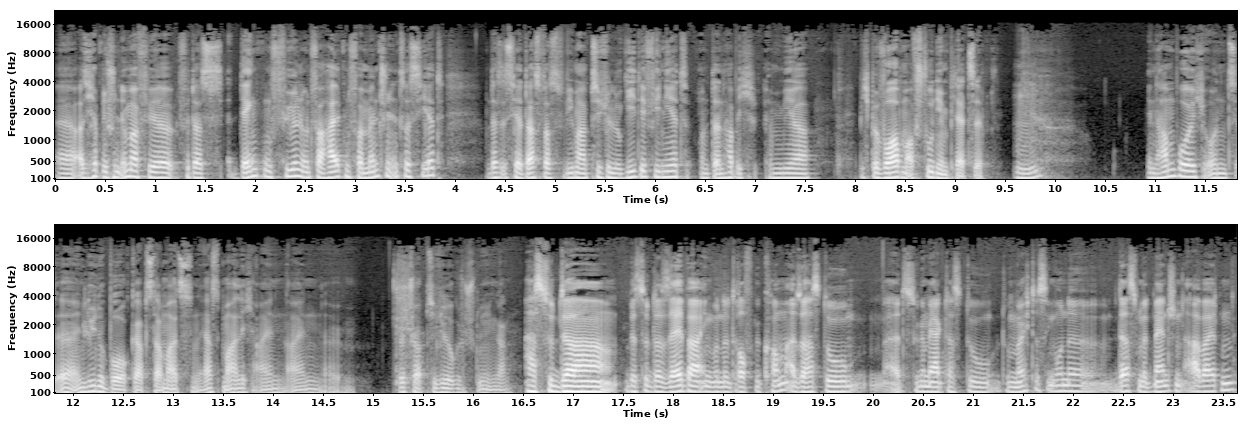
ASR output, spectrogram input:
äh, also ich habe mich schon immer für, für das Denken, Fühlen und Verhalten von Menschen interessiert. Und das ist ja das, was wie man Psychologie definiert. Und dann habe ich mir mich beworben auf Studienplätze. Mhm. In Hamburg und äh, in Lüneburg gab es damals erstmalig einen, einen äh, wirtschaftspsychologischen Studiengang. Hast du da, bist du da selber im Grunde drauf gekommen? Also hast du, als du gemerkt hast, du, du möchtest im Grunde das mit Menschen arbeiten,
